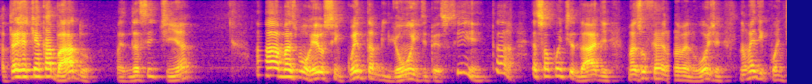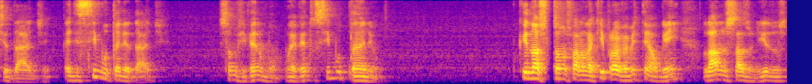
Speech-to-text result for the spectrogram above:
Até já tinha acabado, mas ainda se tinha ah, mas morreu 50 milhões de pessoas. Sim, tá, é só quantidade. Mas o fenômeno hoje não é de quantidade, é de simultaneidade. Estamos vivendo um, um evento simultâneo. O que nós estamos falando aqui, provavelmente tem alguém lá nos Estados Unidos,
